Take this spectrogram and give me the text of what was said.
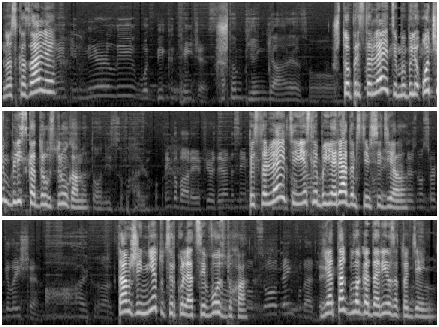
Но сказали, что, представляете, мы были очень близко друг с другом. Представляете, если бы я рядом с ним сидел? Там же нету циркуляции воздуха. Я так благодарил за тот день.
